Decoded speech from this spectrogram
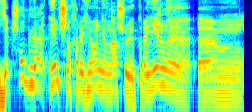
Якщо для інших регіонів нашої країни ем,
